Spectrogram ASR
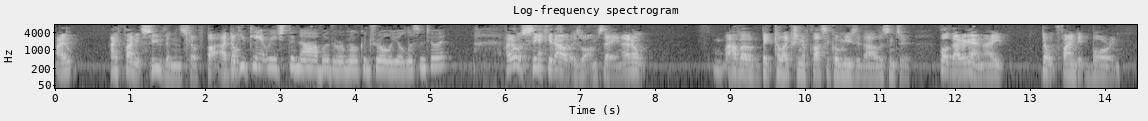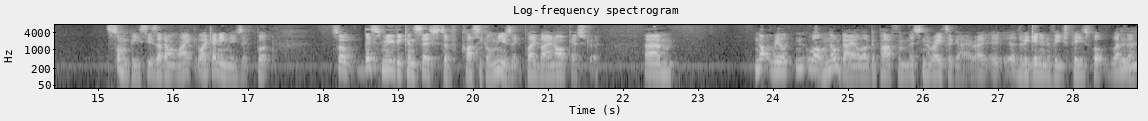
I I find it soothing and stuff. But I don't if you can't reach the knob or the remote control, you'll listen to it. I don't seek it out, is what I'm saying. I don't have a big collection of classical music that I listen to. But there again, I don't find it boring. Some pieces I don't like, like any music, but. So, this movie consists of classical music played by an orchestra. Um, not real, well, no dialogue apart from this narrator guy, right, at the beginning of each piece, but when the,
